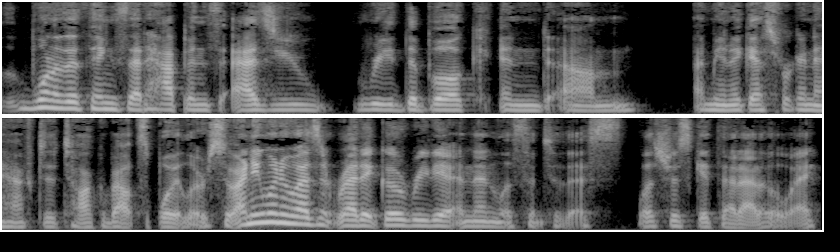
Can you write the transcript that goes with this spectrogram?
one of the things that happens as you read the book and um I mean, I guess we're going to have to talk about spoilers. So anyone who hasn't read it, go read it and then listen to this. Let's just get that out of the way.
